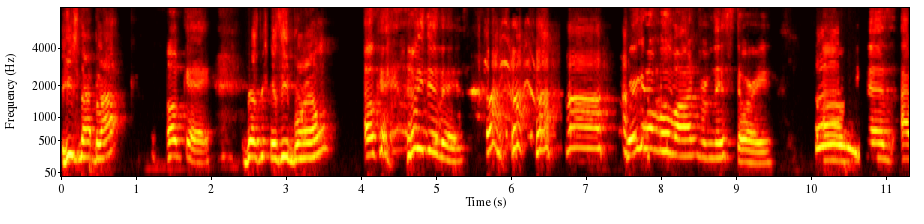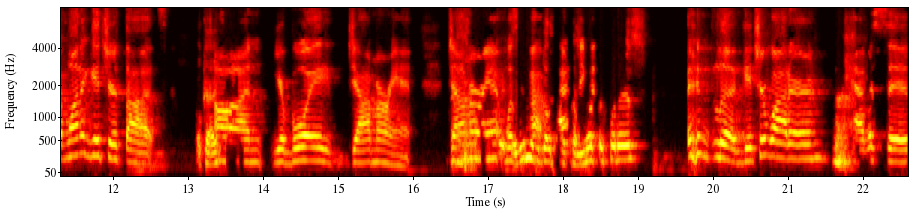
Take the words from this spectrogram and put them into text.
He's not black. Okay. Does he, is he brown? Okay, let me do this. We're gonna move on from this story um, because I want to get your thoughts Okay. on your boy Ja Morant. Ja Morant was We caught go to a flashing- for this. Look, get your water, have a sip.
